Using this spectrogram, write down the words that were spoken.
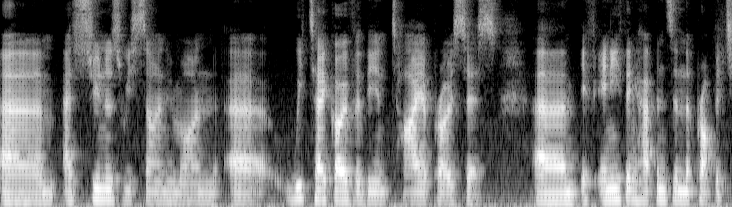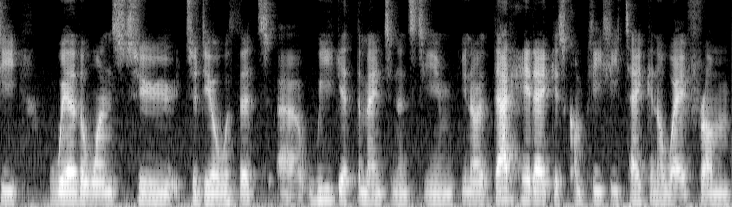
Um, as soon as we sign him on, uh, we take over the entire process. Um, if anything happens in the property, we're the ones to to deal with it. Uh, we get the maintenance team. You know, that headache is completely taken away from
